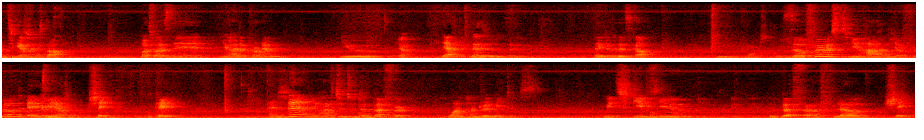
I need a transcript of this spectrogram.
once you get myself? What was the, you had a problem? You... Yeah. Yeah? Daijoubu this ka? So first you have your flood area shape, okay? And then you have to do the buffer, 100 meters, which gives you the buffer flood shape.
